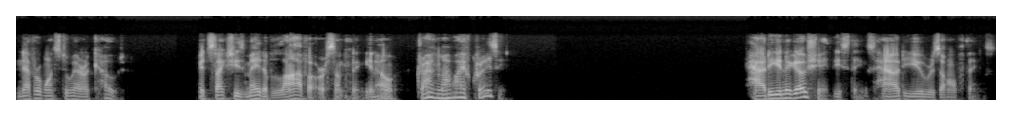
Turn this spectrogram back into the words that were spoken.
never wants to wear a coat. It's like she's made of lava or something, you know, driving my wife crazy. How do you negotiate these things? How do you resolve things?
